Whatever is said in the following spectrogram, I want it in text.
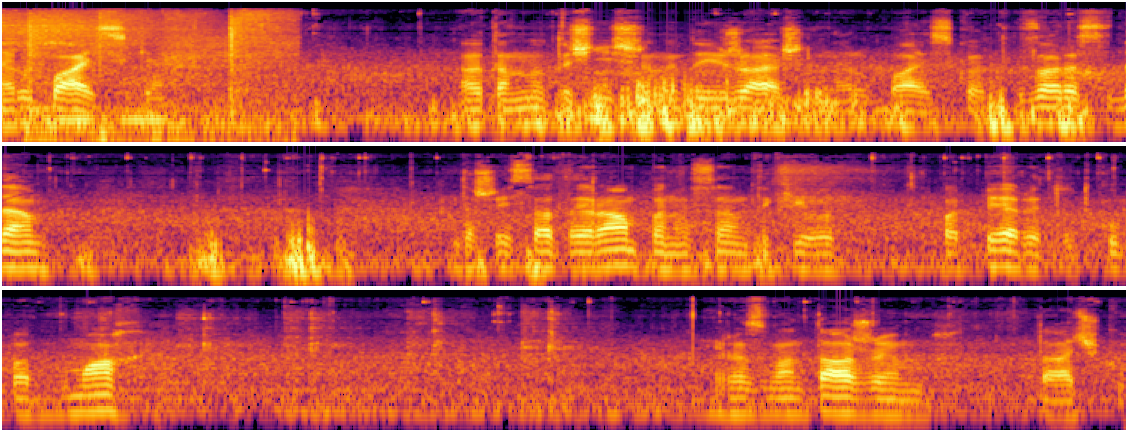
Нерубайське. Але там, ну точніше, не доїжджаєш в Нерубайську. Зараз йдемо до 60-ї рампи, несемо такі от папери, тут купа бумаг. І розвантажуємо тачку.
